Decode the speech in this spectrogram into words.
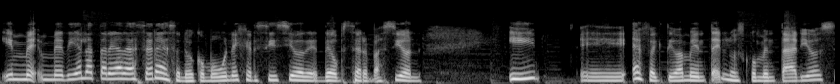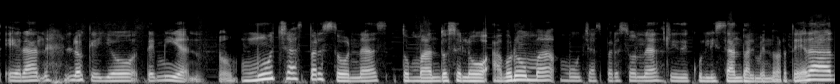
y me, di a la tarea de hacer eso, ¿no? Como un ejercicio de, observación. Y eh, efectivamente los comentarios eran lo que yo temía, ¿no? Muchas personas tomándoselo a broma, muchas personas ridiculizando al menor de edad,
